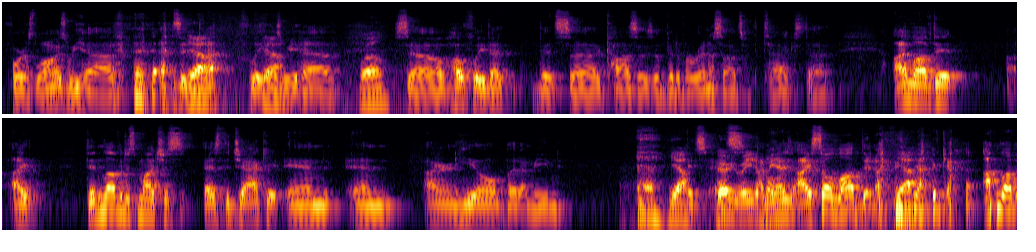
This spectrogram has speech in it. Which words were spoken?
for as long as we have, as in Yeah. depthly as we have. Well, So hopefully that this uh, causes a bit of a renaissance with the text. Uh, I loved it. I didn't love it as much as, as the jacket and and Iron Heel, but I mean, yeah, it's very it's- readable. I mean, I, I still loved it. I mean, Yeah. I've got, I'm love.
